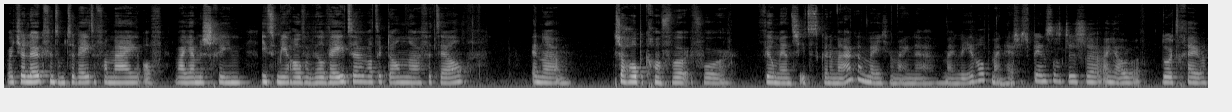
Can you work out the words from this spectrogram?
wat je leuk vindt om te weten van mij. Of waar jij misschien iets meer over wil weten, wat ik dan uh, vertel. En uh, zo hoop ik gewoon voor, voor veel mensen iets te kunnen maken. Een beetje mijn, uh, mijn wereld, mijn hersenspinsels dus aan jou door te geven.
